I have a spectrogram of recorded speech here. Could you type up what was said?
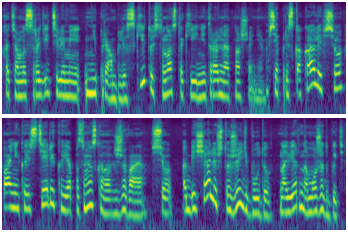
Хотя мы с родителями не прям близки, то есть у нас такие нейтральные отношения. Все прискакали, все, паника, истерика. Я позвонила, сказала, живая. Все. Обещали, что жить буду. Наверное, может быть.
